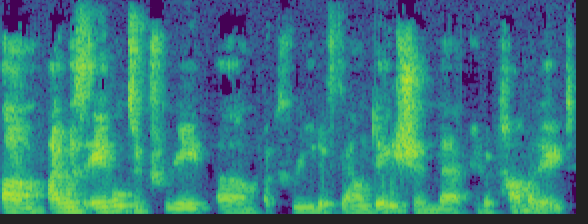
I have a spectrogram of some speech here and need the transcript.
Um, I was able to create um, a creative foundation that could accommodate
